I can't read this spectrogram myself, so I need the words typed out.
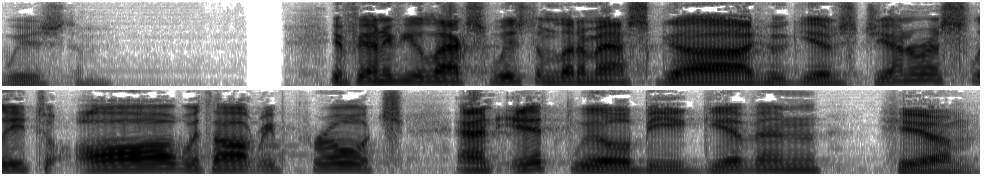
Wisdom. If any of you lacks wisdom, let him ask God, who gives generously to all without reproach, and it will be given him.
